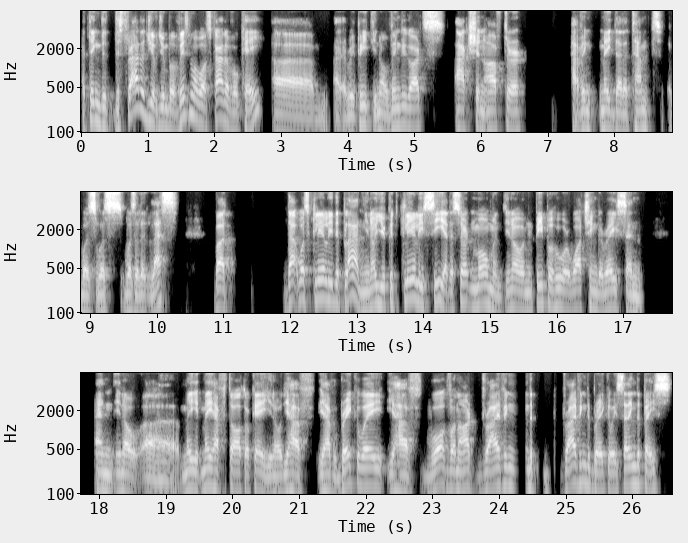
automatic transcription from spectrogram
I think the, the strategy of Jumbo Visma was kind of okay. Um, I repeat, you know, Vingegaard's action after having made that attempt was was was a little less, but that was clearly the plan. You know, you could clearly see at a certain moment, you know, I mean, people who were watching the race and and you know uh, may may have thought, okay, you know, you have you have a breakaway, you have Wout van Aert driving the driving the breakaway, setting the pace,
